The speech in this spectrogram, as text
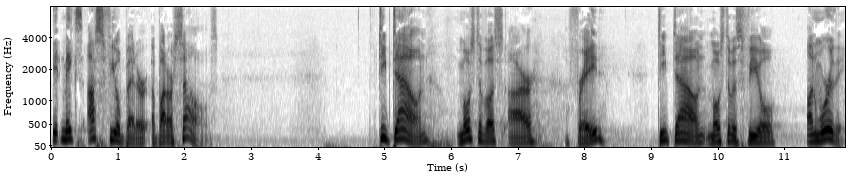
It makes us feel better about ourselves. Deep down, most of us are afraid. Deep down, most of us feel unworthy.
